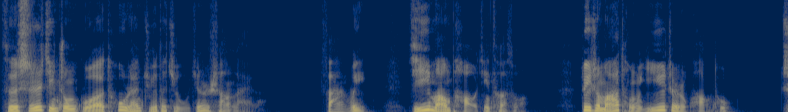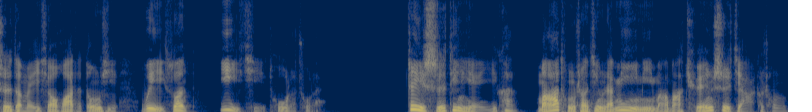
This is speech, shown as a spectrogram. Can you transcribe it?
此时，金钟国突然觉得酒劲儿上来了，反胃，急忙跑进厕所，对着马桶一阵狂吐，吃的没消化的东西、胃酸一起吐了出来。这时，定眼一看。马桶上竟然密密麻麻全是甲壳虫。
